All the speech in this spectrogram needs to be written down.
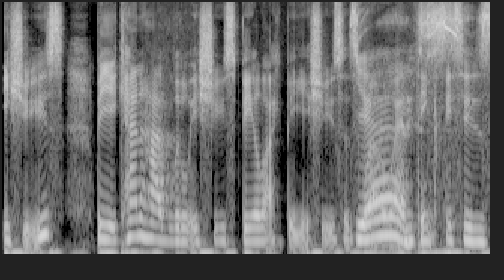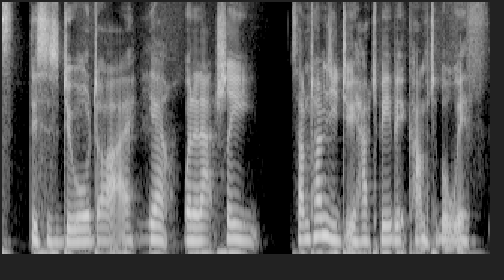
issues, but you can have little issues feel like big issues as well and think this is, this is do or die Yeah. when it actually sometimes you do have to be a bit comfortable with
